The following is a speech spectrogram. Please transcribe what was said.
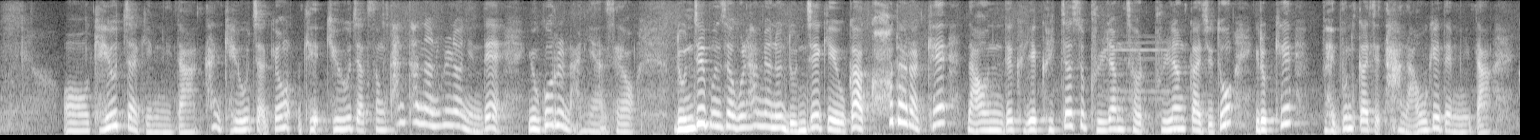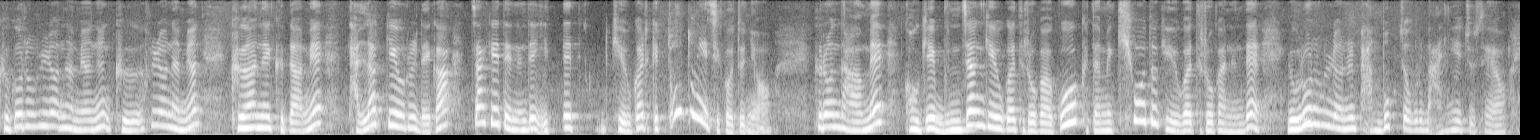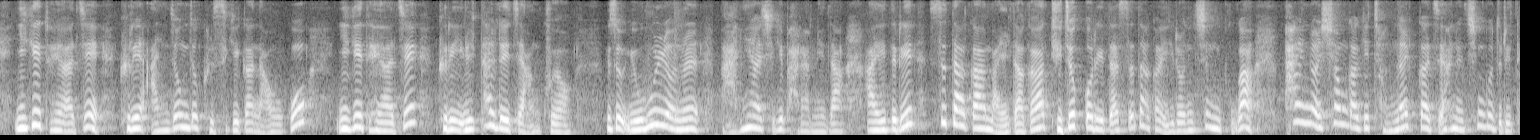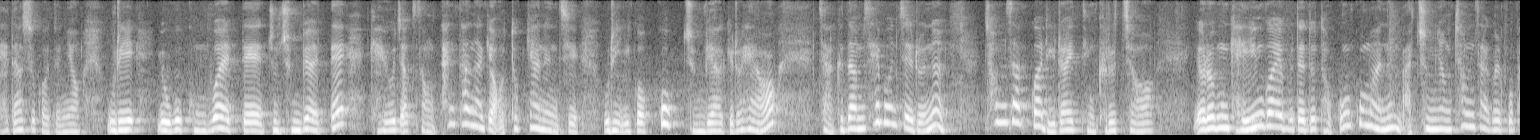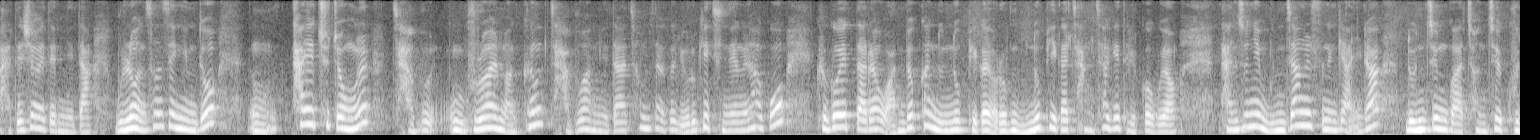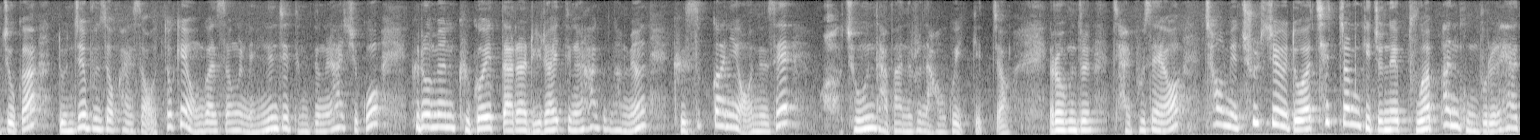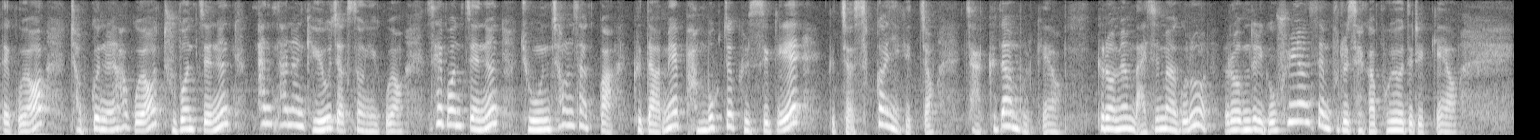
어, 개요작입니다. 칸 개요작용, 개, 개요작성 탄탄한 훈련인데 요거를 많이 하세요. 논제 분석을 하면은 논제 개요가 커다랗게 나오는데 그게 글자 수 분량 분량까지도 이렇게 배분까지 다 나오게 됩니다. 그거를 훈련하면은 그 훈련하면 그 안에 그 다음에 단락 개요를 내가 짜게 되는데 이때 개요가 이렇게 뚱뚱해지거든요. 그런 다음에 거기에 문장 개요가 들어가고 그다음에 키워드 개요가 들어가는데 요런 훈련을 반복적으로 많이 해주세요. 이게 돼야지 글이 안정적 글쓰기가 나오고 이게 돼야지 글이 일탈되지 않고요. 그래서 요 훈련을 많이 하시기 바랍니다. 아이들이 쓰다가 말다가 뒤적거리다 쓰다가 이런 친구가 파이널 시험 가기 전날까지 하는 친구들이 대다수거든요. 우리 요거 공부할 때, 좀 준비할 때 개요 작성 탄탄하게 어떻게 하는지 우리 이거 꼭 준비하기로 해요. 자, 그 다음 세 번째로는 첨삭과 리라이팅. 그렇죠. 여러분 개인과의 부대도 더 꼼꼼한 맞춤형 첨삭을 꼭 받으셔야 됩니다. 물론 선생님도 음, 타의 추종을 자부, 음, 불허할 만큼 자부합니다. 첨삭을 이렇게 진행을 하고 그거에 따라 완벽한 눈높이가 여러분 눈높이가 장착이 될 거고요. 단순히 문장을 쓰는 게 아니라 논증과 전체 구조가 논제 분석하에서 어떻게 연관성을 맺는지 등등을 하시고 그러면 그거에 따라 리라이팅을 하면 그 습관이 어느새 어, 좋은 답안으로 나오고 있겠죠. 여러분들 잘 보세요. 처음에 출제 의도와 채점 기준에 부합한 공부를 해야 되고요. 접근을 하고요. 두 번째는 탄탄한 개요 작성이고요. 세 번째는 좋은 첨삭과 그 다음에 반복적 글쓰기의 그쵸 습관이겠죠. 자, 그 다음 볼게요. 그러면 마지막으로 여러분들 이거 훈련 샘플을 제가 보여드릴게요.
